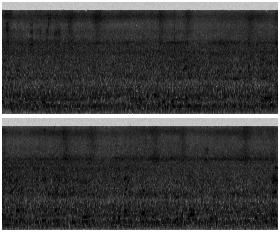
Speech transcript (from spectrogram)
Um, make a huge turn. With the bank, you can go with the bank. That's with the bank, sure. But the bank,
